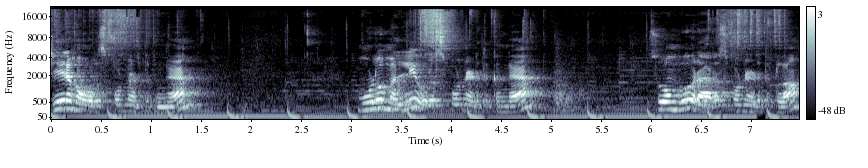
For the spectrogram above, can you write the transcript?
ஜீரகம் ஒரு ஸ்பூன் எடுத்துக்கோங்க. முழு மல்லி ஒரு ஸ்பூன் எடுத்துக்கோங்க. சோம்பு ஒரு அரை ஸ்பூன் எடுத்துக்கலாம்.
